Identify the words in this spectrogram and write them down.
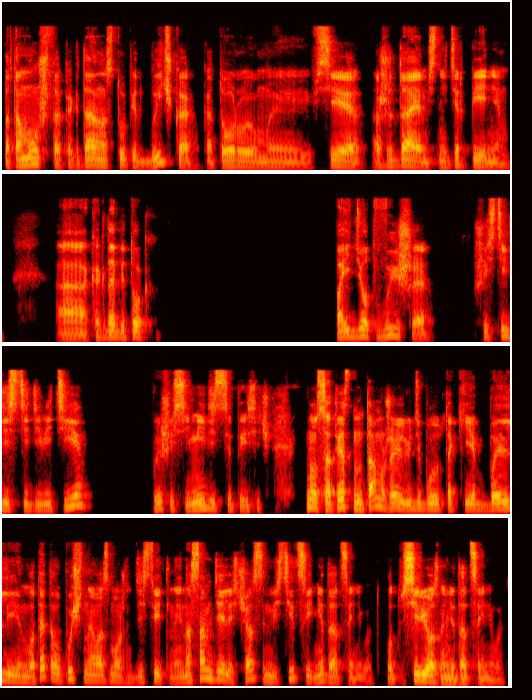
Потому что когда наступит бычка, которую мы все ожидаем с нетерпением, а когда биток пойдет выше 69, выше 70 тысяч, ну, соответственно, там уже люди будут такие, блин, вот это упущенная возможность, действительно. И на самом деле сейчас инвестиции недооценивают, вот серьезно недооценивают.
